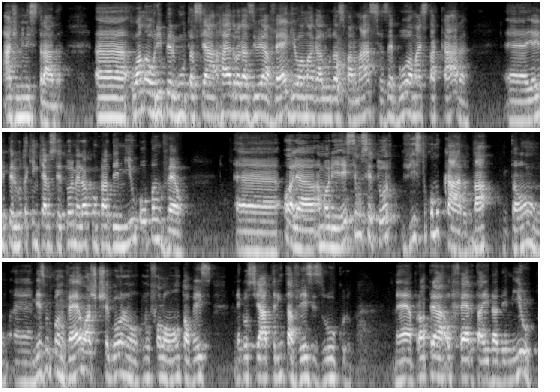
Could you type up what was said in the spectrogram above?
administrada. Uh, o Amauri pergunta se a Raia Drogazil é a VEG ou a Magalu das farmácias. É boa, mas está cara. É, e aí ele pergunta quem quer o setor, melhor comprar Demil ou Panvel. É, olha, Amauri, esse é um setor visto como caro, tá? Então, é, mesmo Panvel, acho que chegou no, no follow-on, talvez, negociar 30 vezes lucro. Né? A própria oferta aí da Demil,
